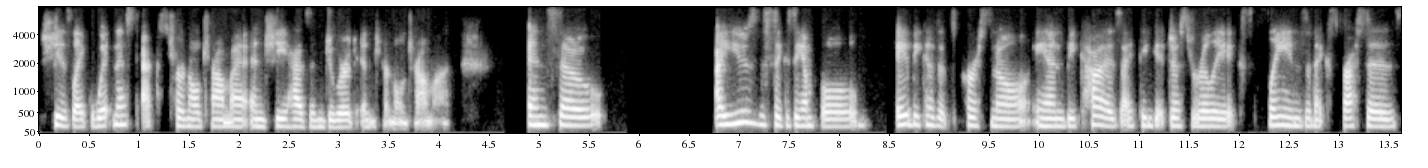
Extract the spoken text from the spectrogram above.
she has like witnessed external trauma and she has endured internal trauma. And so i use this example a because it's personal and because i think it just really explains and expresses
